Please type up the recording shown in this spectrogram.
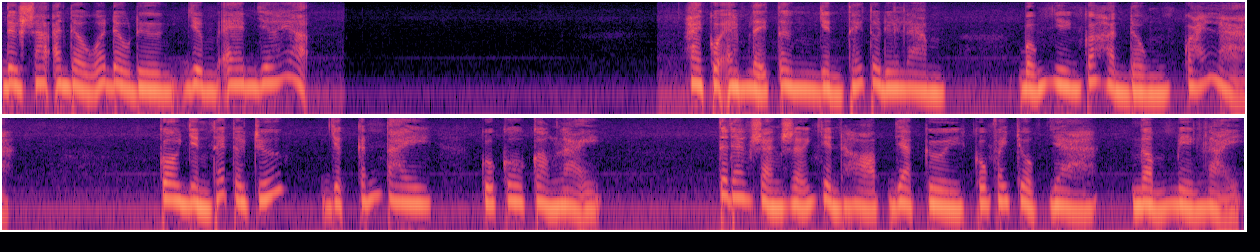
Được sao anh đầu ở đầu đường dùm em với ạ? Hai cô em lễ tân nhìn thấy tôi đi làm, bỗng nhiên có hành động quái lạ. Cô nhìn thấy tôi trước, giật cánh tay của cô còn lại. Tôi đang rạng rỡ nhìn họ và cười cũng phải chột dạ, ngậm miệng lại.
